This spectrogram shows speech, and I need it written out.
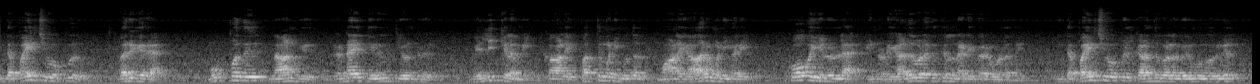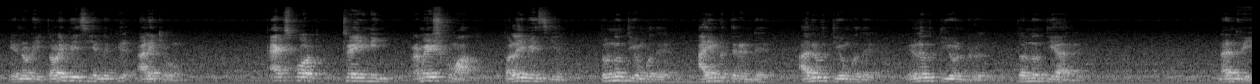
இந்த பயிற்சி வகுப்பு வருகிற முப்பது நான்கு ரெண்டாயிரத்தி இருபத்தி ஒன்று வெள்ளிக்கிழமை காலை பத்து மணி முதல் மாலை ஆறு மணி வரை கோவையில் உள்ள என்னுடைய அலுவலகத்தில் நடைபெற உள்ளது. இந்த பயிற்சி வகுப்பில் கலந்து கொள்ள விரும்புபவர்கள் என்னுடைய தொலைபேசி எண்ணுக்கு அழைக்கவும். எக்ஸ்போர்ட் ட்ரெயினிங் ரமேஷ்குமார் தொலைபேசி எண் தொண்ணூற்றி ஒன்பது ஐம்பத்தி ரெண்டு அறுபத்தி ஒன்பது எழுபத்தி ஒன்று தொண்ணூற்றி ஆறு. நன்றி.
